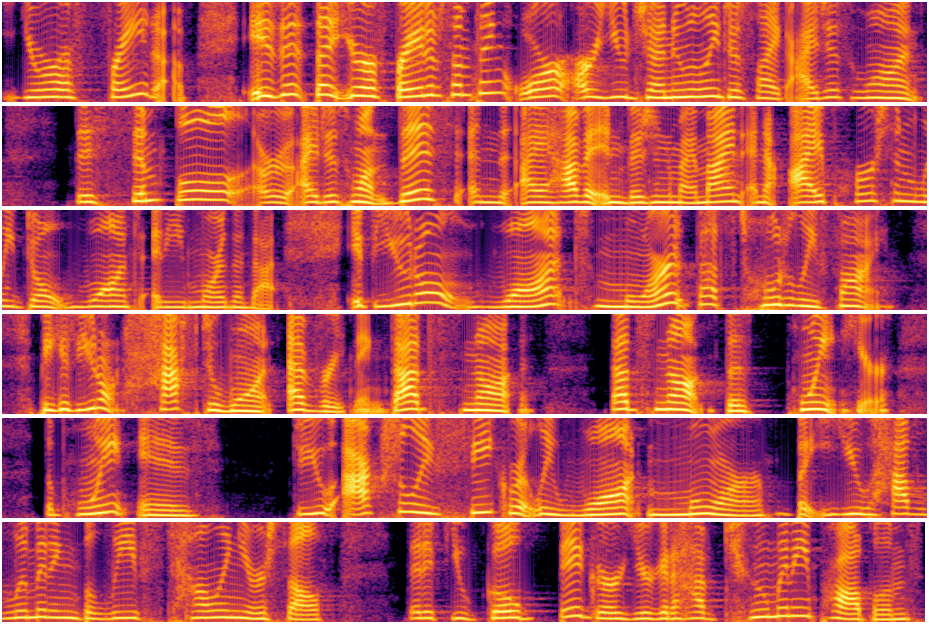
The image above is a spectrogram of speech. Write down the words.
you're afraid of. Is it that you're afraid of something, or are you genuinely just like, I just want this simple, or I just want this, and I have it envisioned in my mind, and I personally don't want any more than that. If you don't want more, that's totally fine because you don't have to want everything. That's not that's not the point here. The point is do you actually secretly want more, but you have limiting beliefs telling yourself that if you go bigger, you're going to have too many problems.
